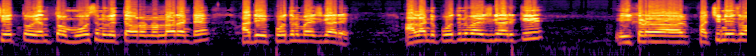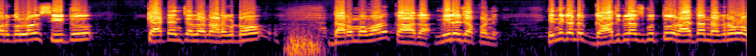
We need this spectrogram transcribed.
చేత్తో ఎంతో మోసిన వ్యక్తి ఎవరైనా ఉన్నారంటే అది పోతిన మహేష్ గారే. అలాంటి పోతిన మహేష్ గారికి ఇక్కడ పశ్చిమ నియోజకవర్గంలో సీటు కేటాయించాలని అడగడం ధర్మమా కాదా? మీరే చెప్పండి. ఎందుకంటే గాజు గ్లాస్ గుర్తు రాజధాని నగరంలో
